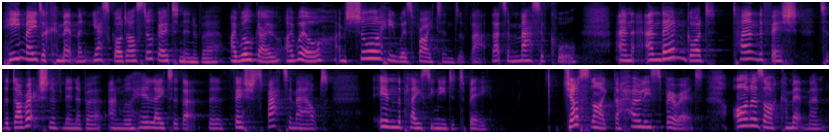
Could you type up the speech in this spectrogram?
He made a commitment. Yes, God, I'll still go to Nineveh. I will go. I will. I'm sure he was frightened of that. That's a massive call. And, and then God turned the fish to the direction of Nineveh, and we'll hear later that the fish spat him out in the place he needed to be. Just like the Holy Spirit honors our commitment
